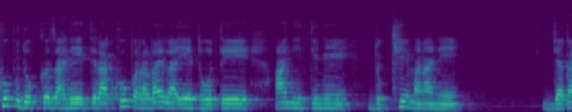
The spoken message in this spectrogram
खूप दुःख झाले तिला खूप रडायला येत होते आणि तिने दुःखी मनाने जगा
